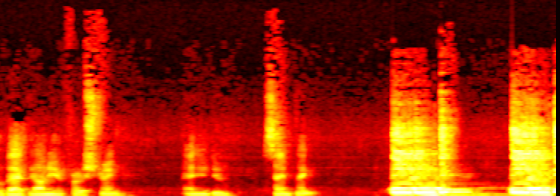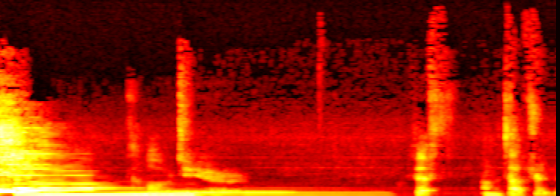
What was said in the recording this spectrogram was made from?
Go back down to your first string, and you do same thing. Come over to your fifth on the top string.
